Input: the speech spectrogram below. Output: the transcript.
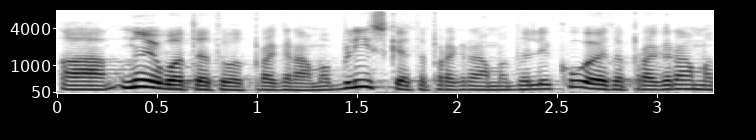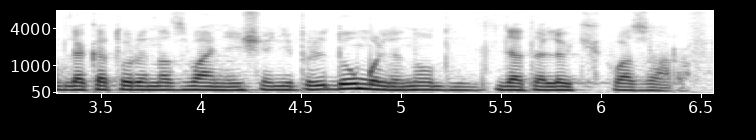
А, ну и вот эта вот программа близко, эта программа далеко, это программа, для которой название еще не придумали, но для далеких квазаров.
